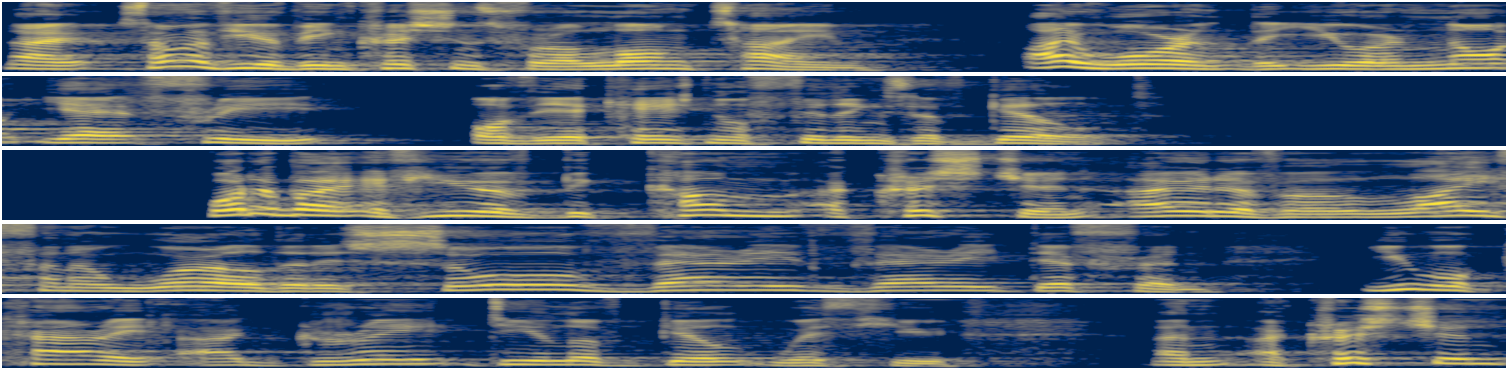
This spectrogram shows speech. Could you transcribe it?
Now, some of you have been Christians for a long time, I warrant that you are not yet free of the occasional feelings of guilt. What about if you have become a Christian out of a life and a world that is so very, very different? You will carry a great deal of guilt with you. And a Christian,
